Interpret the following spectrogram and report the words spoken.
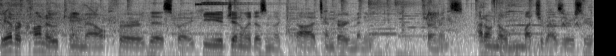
We have Arcano who came out for this, but he generally doesn't uh, attend very many tournaments. I don't know much about Zero Suit.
